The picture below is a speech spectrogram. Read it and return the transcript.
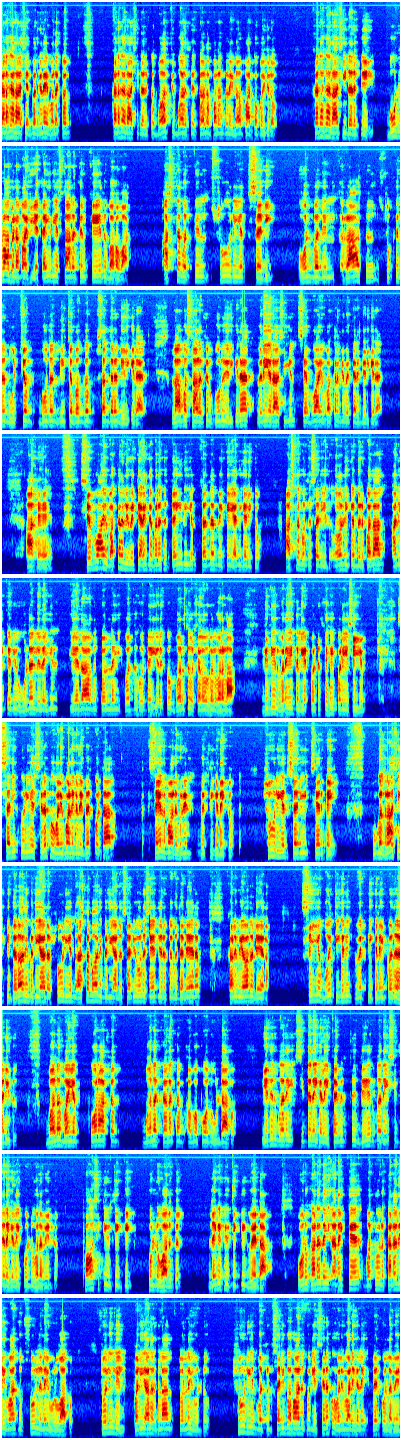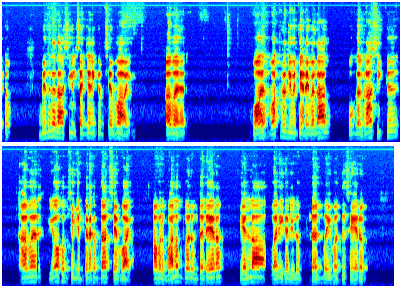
கடகராசி அன்பர்களே வணக்கம். கடகராசினருக்கு மார்ச் மாதத்திற்கான பலன்களை நாம் பார்க்க போகிறோம். கடக ராசியினருக்கு மூன்றாம் இடமாகிய தைரிய ஸ்தானத்தில் கேது பகவான் அஸ்தமத்தில் சூரியன் சனி ஒன்பதில் ராகு சுக்கிரன் உச்சம் புதன் நீச்சபங்கம் சந்திரன் இருக்கிறார். லாபஸ்தானத்தில் குரு இருக்கிறார் விரய ராசியில் செவ்வாய் வக்கர நிவர்த்தி அடைஞ்சிருக்கிறார் ஆக செவ்வாய் வக்கர நிவர்த்தி அடைந்த பிறகு தைரியம் தன்னம்பிக்கை அதிகரிக்கும். அஷ்டமத்து சனியின் ஆதிக்கம் இருப்பதால் அடிக்கடி உடல் நிலையில் ஏதாவது தொல்லை வந்து கொண்டே இருக்கும். மருத்துவ செலவுகள் வரலாம். திடீர் விரயங்கள் ஏற்பட்டு திகைப்படைய செய்யும். சனிக்குரிய சிறப்பு வழிபாடுகளை மேற்கொண்டால் செயல்பாடுகளில் வெற்றி கிடைக்கும். சூரியன் சனி சேர்க்கை. உங்கள் ராசிக்கு தனாதிபதியான சூரியன் அஷ்டமாதிபதியான சனியோடு சேர்ந்திருக்கும் இந்த நேரம் கடுமையான நேரம். செய்ய முயற்சிகளில் வெற்றி கிடைப்பது அரிது. மன பயம் போராட்டம் மன கலக்கம் அவ்வப்போது உண்டாகும்? எதிர்மறை சிந்தனைகளை தவிர்த்து நேர்மறை சிந்தனைகளை கொண்டு வர வேண்டும். பாசிட்டிவ் திங்கிங் கொண்டு வாருங்கள். நெகட்டிவ் திங்கிங் வேண்டாம். ஒரு கடனை அடைக்க மற்றொரு கடனை வாங்கும் சூழ்நிலை உருவாகும். தொழிலில் பணியாளர்களால் தொல்லை உண்டு. சூரியன் மற்றும் சனி பகவானுக்குரிய சிறப்பு வழிபாடுகளை மேற்கொள்ள வேண்டும். மிதுன ராசியில் சஞ்சரிக்கும் செவ்வாய் அவர் வக்ரதிபத்தி அடைவதால் உங்கள் ராசிக்கு அவர் யோகம் செய்யும் கிரகம்தான் செவ்வாய். அவர் பலம் பெறும் இந்த நேரம் எல்லா வழிகளிலும் நன்மை வந்து சேரும்.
